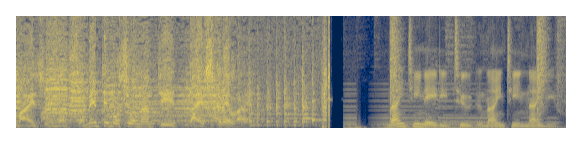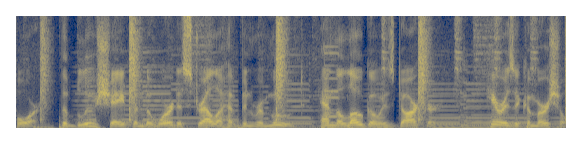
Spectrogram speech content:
mais um lançamento emocionante da estrela. 1982 to 1994, the blue shape and the word Estrela have been removed and the logo is darker. Here is a commercial.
